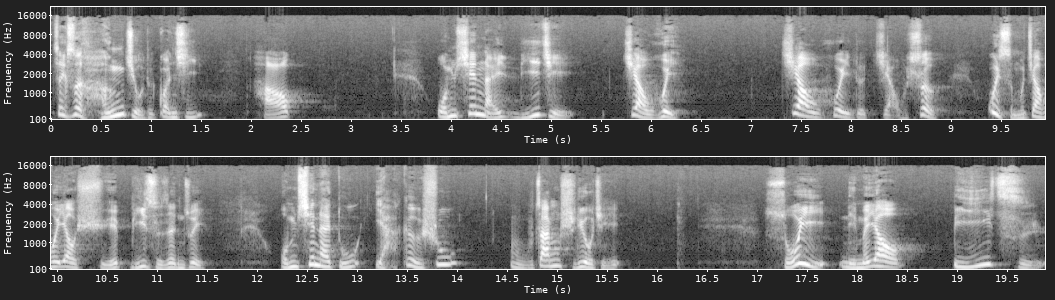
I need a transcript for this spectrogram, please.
这是很久的关系。好，我们先来理解教会，教会的角色。为什么教会要学彼此认罪？我们先来读雅各书五章十六节。所以你们要彼此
